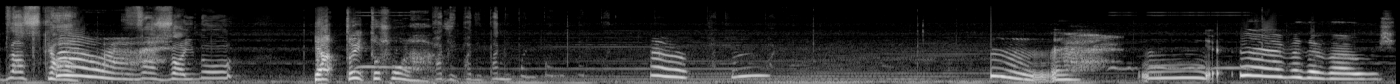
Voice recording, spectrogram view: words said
Blaszka! Uważaj, no! Ja, to, to szmola! Pani, pani, pani, pani, pani. Hmm. Mm, Nie, nie, wydawało mi się.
